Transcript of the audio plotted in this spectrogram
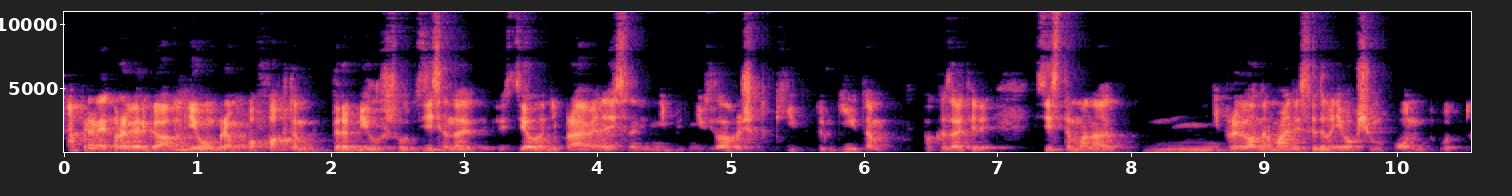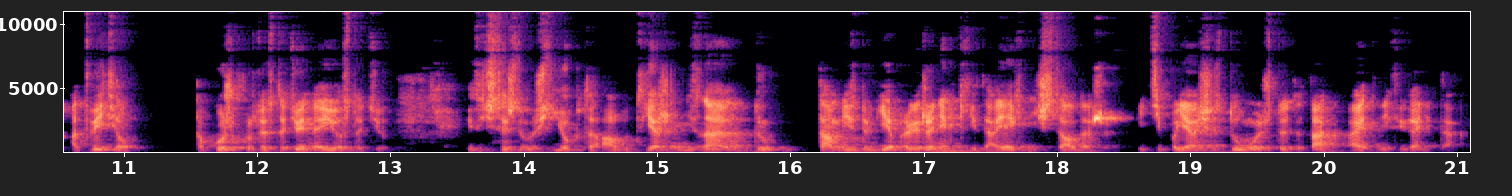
Опровергала. опровергала. И он прям по фактам дробил, что вот здесь она сделала неправильно, здесь она не, не взяла в расчет какие-то другие там показатели, здесь там она не провела нормальное исследование. В общем, он вот ответил такой же крутой статьей на ее статью. И ты читаешь, думаешь, ёпта, а вот я же не знаю, вдруг там есть другие опровержения какие-то, а я их не читал даже. И типа я сейчас думаю, что это так, а это нифига не так.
